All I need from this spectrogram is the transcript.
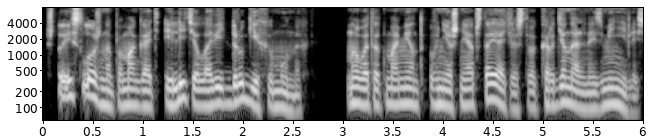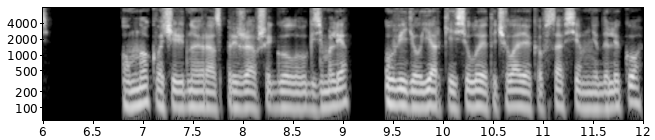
что ей сложно помогать элите ловить других иммунных, но в этот момент внешние обстоятельства кардинально изменились. Умнок, в очередной раз прижавший голову к земле, увидел яркие силуэты человеков совсем недалеко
